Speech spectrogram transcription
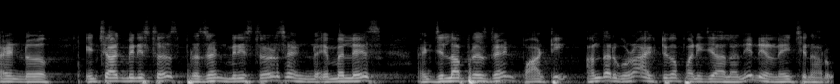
and incharge ministers president ministers and MLAs and జిల్లా ప్రెసిడెంట్ పార్టీ అందరు కూడా యాక్టివ్గా పనిచేయాలని నిర్ణయించినారు.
